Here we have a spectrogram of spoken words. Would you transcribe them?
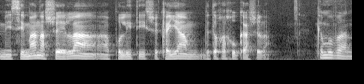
מסימן השאלה הפוליטי שקיים בתוך החוקה שלה. כמובן.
